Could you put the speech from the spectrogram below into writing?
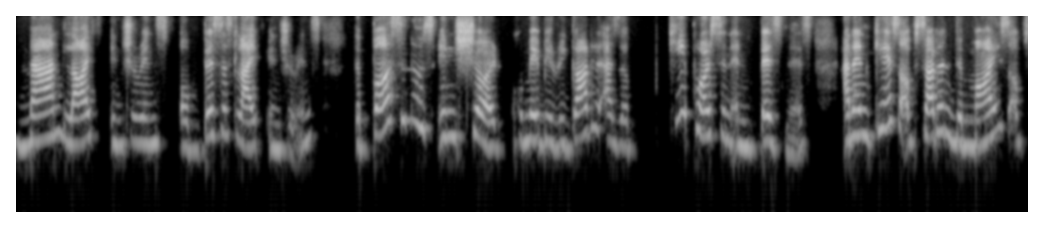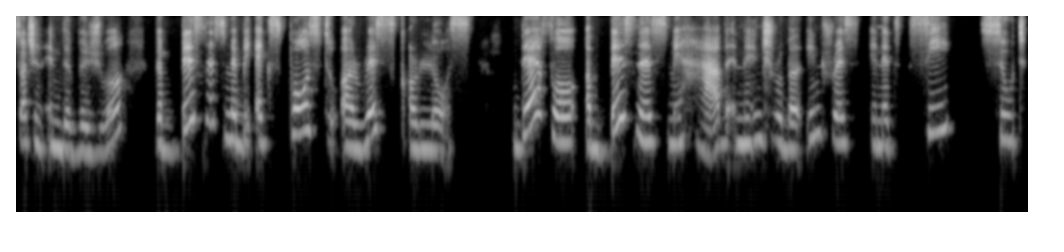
man life insurance or business life insurance, the person who's insured who may be regarded as a key person in business, and in case of sudden demise of such an individual, the business may be exposed to a risk or loss. Therefore, a business may have an insurable interest in its C-suite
